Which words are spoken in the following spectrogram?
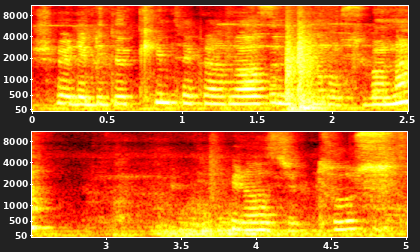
Şöyle bir dökeyim. Tekrar lazım olur bana. Birazcık tuz.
